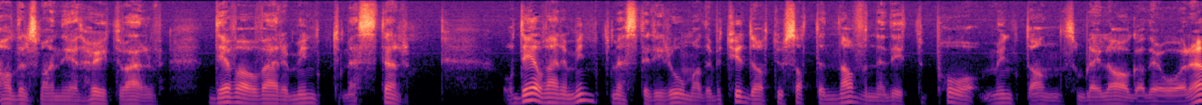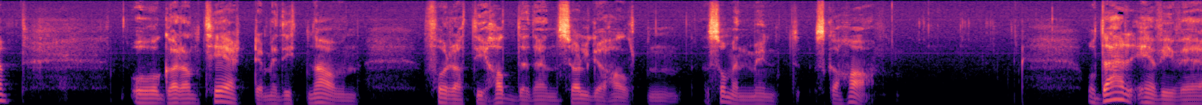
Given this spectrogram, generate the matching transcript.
adelsmann i et høyt verv, det var å være myntmester. Og det å være myntmester i Roma, det betydde at du satte navnet ditt på myntene som ble laga det året, og garanterte med ditt navn for at de hadde den sølgehalten som en mynt skal ha. Og der er vi ved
